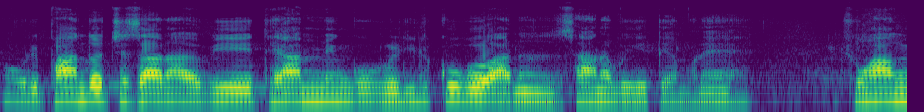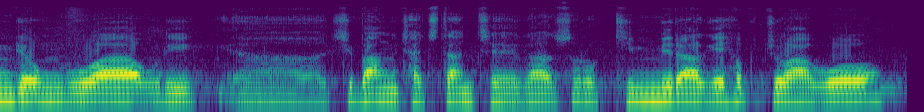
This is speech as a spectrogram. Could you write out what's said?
우리 반도체 산업이 대한민국을 일구고 가는 산업이기 때문에 중앙정부와 우리 어, 지방자치단체가 서로 긴밀하게 협조하고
